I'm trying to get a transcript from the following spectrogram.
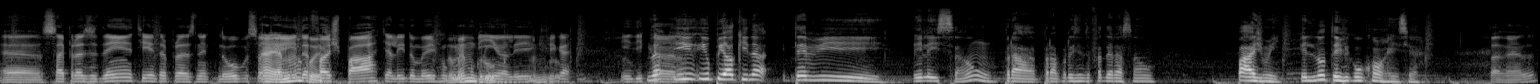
é, sai presidente e entra presidente novo, só É, que é ainda coisa. faz parte ali do mesmo Do mesmo grupinho grupo, ali, do que mesmo fica Não, indicando. e, e o pior é que na- teve eleição pra, pra presidente da federação. Pasmem, ele não teve concorrência. Tá vendo?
